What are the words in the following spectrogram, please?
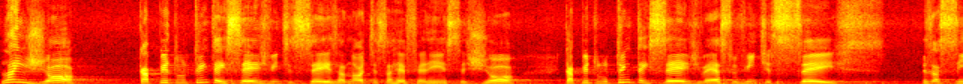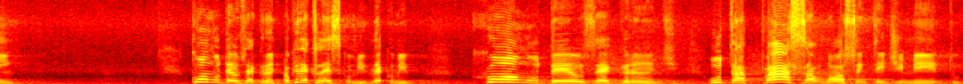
Lá em Jó, capítulo 36, 26, anote essa referência, Jó, capítulo 36, verso 26, diz assim: Como Deus é grande. Eu queria que lesse comigo, lê comigo. Como Deus é grande, ultrapassa o nosso entendimento,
